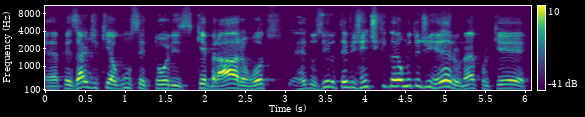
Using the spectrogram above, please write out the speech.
é, apesar de que alguns setores quebraram, outros reduziram, teve gente que ganhou muito dinheiro, né? Porque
